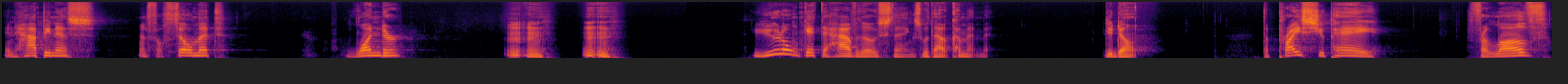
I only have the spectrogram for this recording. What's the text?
and happiness and fulfillment, wonder. Mm-mm, mm-mm. You don't get to have those things without commitment. You don't. The price you pay for love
